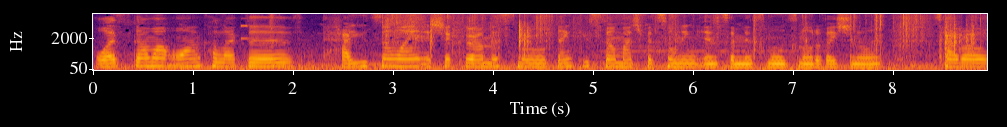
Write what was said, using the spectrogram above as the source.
What's going on, collective? How you doing? It's your girl, Miss Mood. Thank you so much for tuning into Miss Mood's Motivational Tarot,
